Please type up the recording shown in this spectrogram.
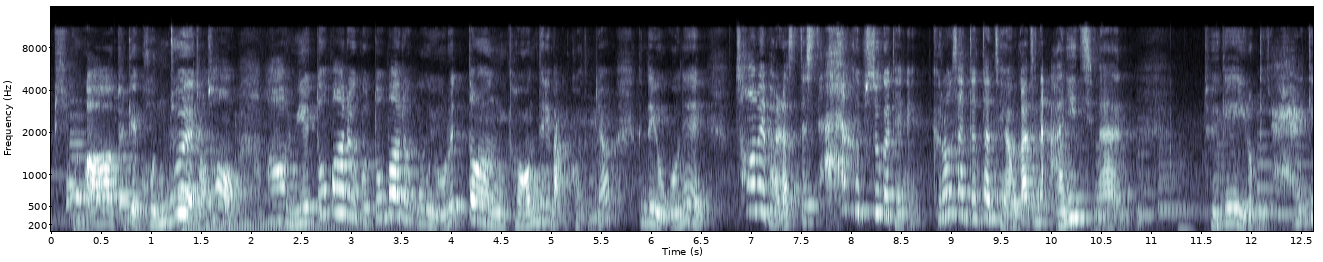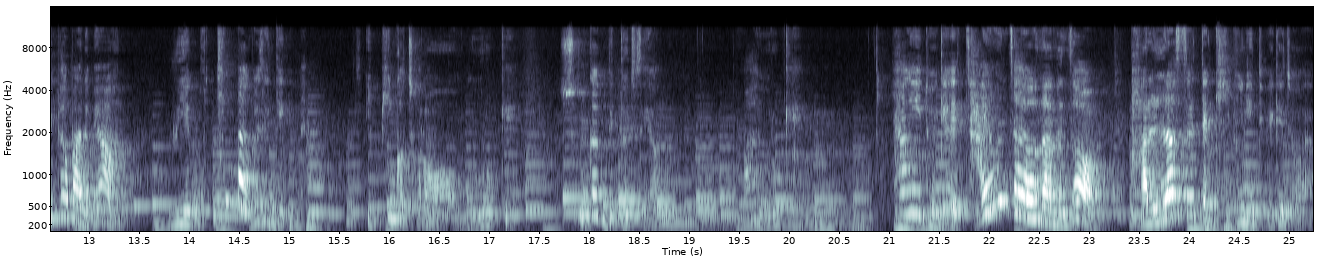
피부가 되게 건조해져서 아 위에 또 바르고 또 바르고 요랬던 경험들이 많거든요. 근데 요거는 처음에 발랐을 때 싹 흡수가 되는 그런 산뜻한 제형까지는 아니지만 되게 이렇게 얇게 펴바르면 위에 코팅막을 생기 입힌 것처럼 요렇게 순간 느껴지세요? 아 요렇게 향이 되게 자연자연하면서 발랐을 때 기분이 되게 좋아요.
